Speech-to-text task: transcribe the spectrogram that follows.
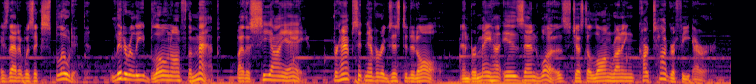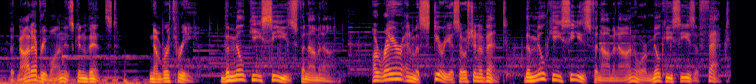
is that it was exploded, literally blown off the map by the CIA. Perhaps it never existed at all, and Bermeja is and was just a long-running cartography error but not everyone is convinced. Number 3. The Milky Seas Phenomenon A rare and mysterious ocean event. The Milky Seas phenomenon, or Milky Seas effect,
